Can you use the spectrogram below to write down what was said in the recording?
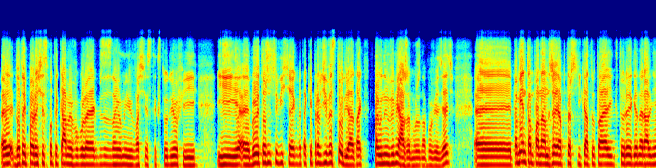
E, Do tej pory się spotykamy w ogóle jakby ze znajomymi właśnie z tych studiów i, i e, były to rzeczywiście jakby takie prawdziwe studia, tak w pełnym wymiarze można powiedzieć. Pamiętam pana Andrzeja Ptasznika tutaj, który generalnie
